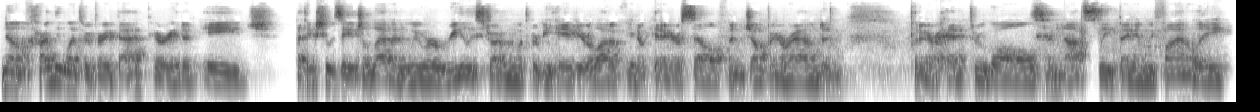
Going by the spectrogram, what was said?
no, Carly went through a very bad period at age. I think she was age 11. We were really struggling with her behavior. A lot of you know hitting herself and jumping around and putting her head through walls and not sleeping. And we finally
